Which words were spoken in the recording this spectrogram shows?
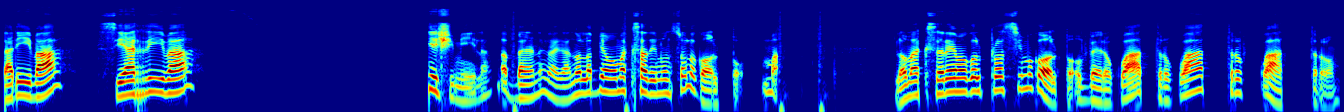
Arriva? Si arriva? 10.000, va bene raga, non l'abbiamo maxato in un solo colpo, ma lo maxeremo col prossimo colpo, ovvero 4, 4, 4.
